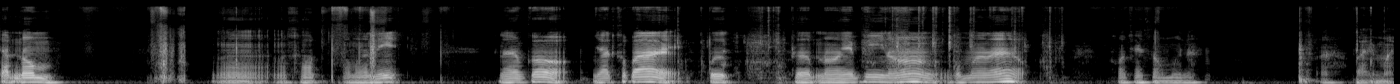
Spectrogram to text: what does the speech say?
จับนมอ่านะครับ ประมาณนี้ แล้วก็ยัดเข้าไปปึกเทิบหน่อยพี่น้องผมมาแล้ว ขอใช้สองมือนะอะไปใหม่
